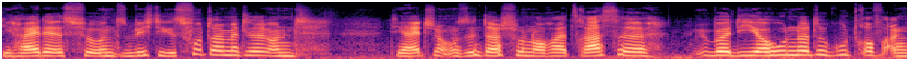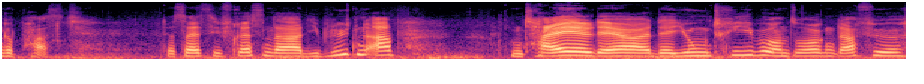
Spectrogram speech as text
Die Heide ist für uns ein wichtiges Futtermittel und die Heidschnucken sind da schon auch als Rasse über die Jahrhunderte gut drauf angepasst. Das heißt, sie fressen da die Blüten ab, einen Teil der, der jungen Triebe und sorgen dafür,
